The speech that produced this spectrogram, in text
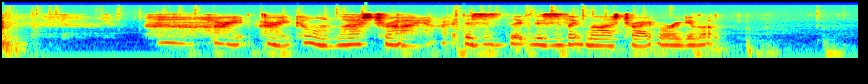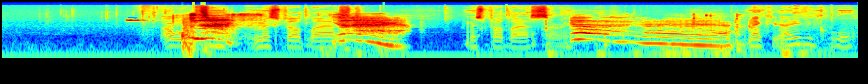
all right, all right, come on, last try. Right, this is the, this is like my last try, or I give up. Whoops, Yes! misspelled last. Yeah, Misspelled last. Sorry. yeah, Mak, you're not even cool.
